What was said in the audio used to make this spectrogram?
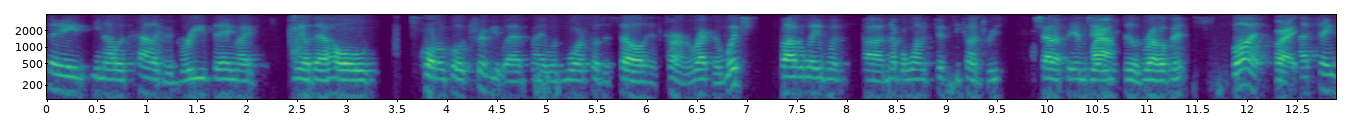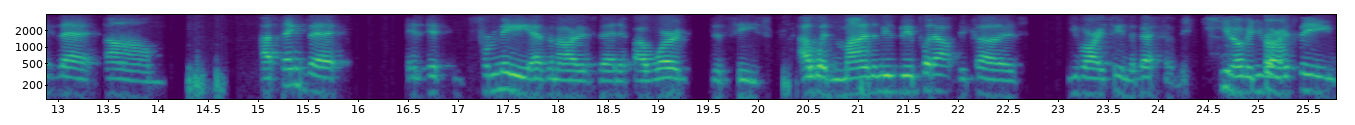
say you know it's kind of like a greed thing, like you know that whole quote unquote tribute last night was more so to sell his current record, which by the way went uh, number one in 50 countries. Shout out to MJ, Wow. still relevant. But Right. I think that um, I think that it, it for me as an artist that if I were deceased, I wouldn't mind the music being put out because you've already seen the best of me. You know, I mean, you've already seen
